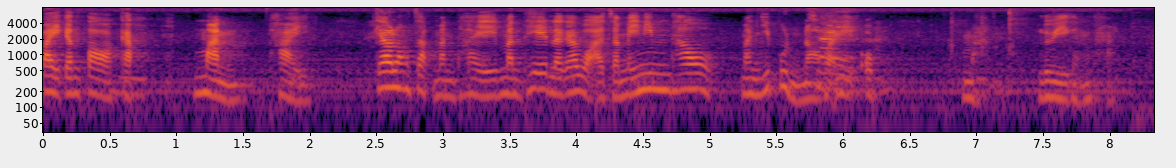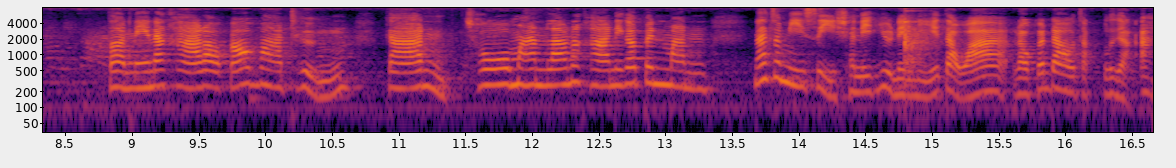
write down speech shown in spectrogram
ไปกันต่อกับมันไทย แก้วลองจับมันไทย มันเทศแล้วแก้วบอกอาจจะไม่นิ่มเท่ามันญี่ปุ่นเนาะเพราะอันนี้อบมาลุยกันค่ะ ตอนนี้นะคะเราก็มาถึงการโชว์มันแล้วนะคะ นี่ก็เป็นมันน่าจะมี 4 ชนิดอยู่ในนี้ แต่ว่าเราก็เดาจากเปลือกอะ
